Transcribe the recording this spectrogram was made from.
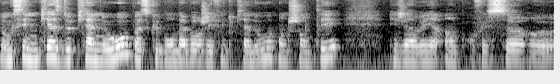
Donc c'est une pièce de piano, parce que bon, d'abord j'ai fait du piano avant de chanter, et j'avais un professeur euh,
